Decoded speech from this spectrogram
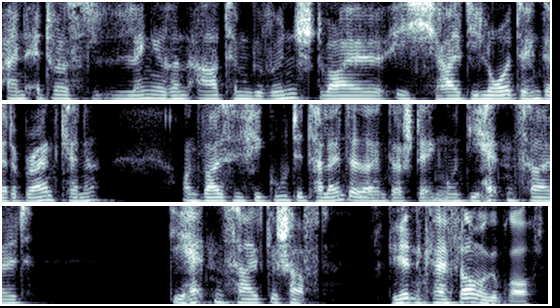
einen etwas längeren Atem gewünscht, weil ich halt die Leute hinter der Brand kenne und weiß, wie viele gute Talente dahinter stecken und die hätten es halt, die hätten es halt geschafft. Die hätten keine Pflaume gebraucht.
